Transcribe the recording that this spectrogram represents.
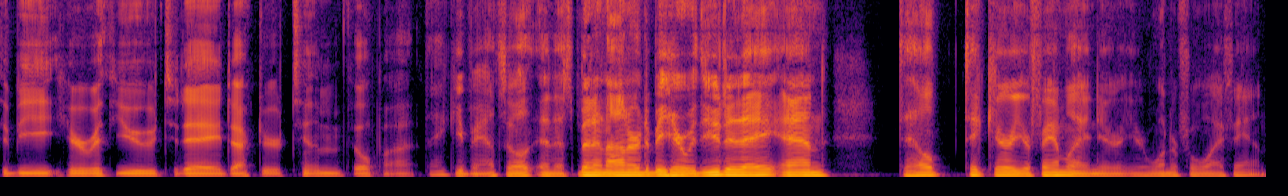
to be here with you today, Dr. Tim Philpott. Thank you, Vance. Well, and it's been an honor to be here with you today and to help take care of your family and your your wonderful wife Anne.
